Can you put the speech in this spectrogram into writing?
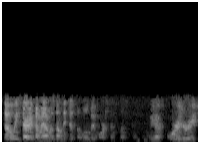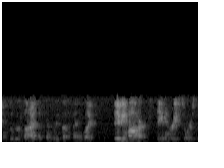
So we started coming up with something just a little bit more simplistic. We have four iterations of the sign that simply says things like saving monarchs, saving resources,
